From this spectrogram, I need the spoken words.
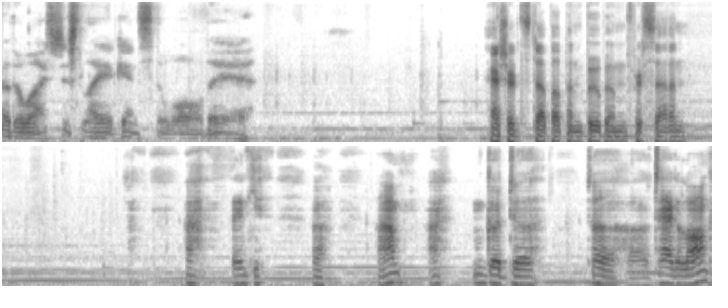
Otherwise, just lay against the wall there. Asher'd step up and boob him for seven. Ah, thank you. Uh, I'm I'm good to to uh, tag along.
